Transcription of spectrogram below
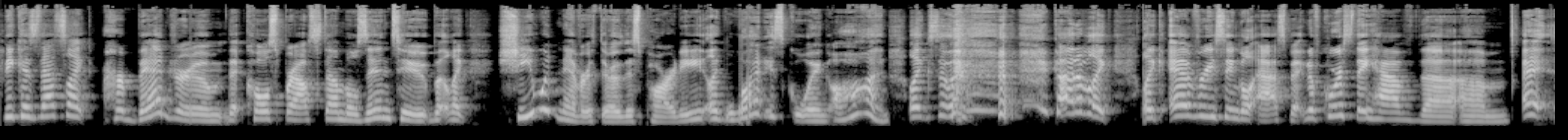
Because that's like her bedroom that Cole Sprouse stumbles into, but like she would never throw this party. Like, what is going on? Like, so kind of like, like every single aspect. Of course, they have the, um, a-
